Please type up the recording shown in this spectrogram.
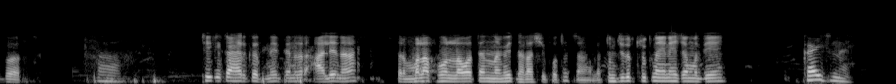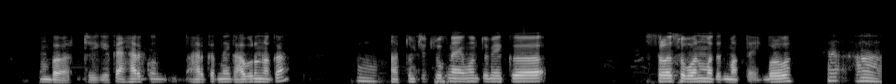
बर. हा. ठीक आहे काय हरकत नाही. त्यांना जर आले ना तर मला फोन लावा. त्यांना मी धडा शिकवतो चांगला. तुमची तर चूक नाही ना ह्याच्यामध्ये? काहीच नाही. बर ठीक आहे. काय हरकत हरकत नाही. घाबरू नका. हा. हा, तुमची चूक नाही म्हणून तुम्ही एक अ, सरळ मदत मागताय. बरोबर? हा.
